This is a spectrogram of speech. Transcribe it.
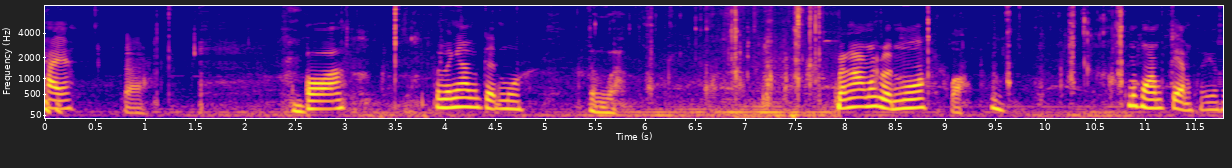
ไผ่จ้าอ๋อเป็นไปงานมันเกิดมัวจังหวะไปงานมันเกิดมัวบอกไม่หอมแก้มเขาอยู่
